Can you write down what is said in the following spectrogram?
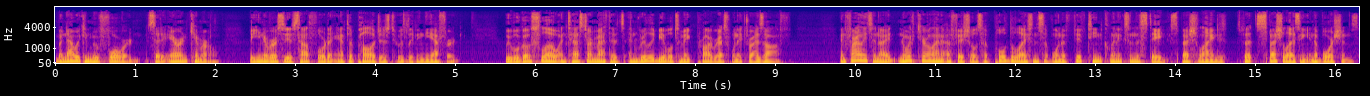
but now we can move forward, said Erin Kimmerle, a University of South Florida anthropologist who is leading the effort. We will go slow and test our methods and really be able to make progress when it dries off. And finally, tonight, North Carolina officials have pulled the license of one of 15 clinics in the state specializing, spe- specializing in abortions,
